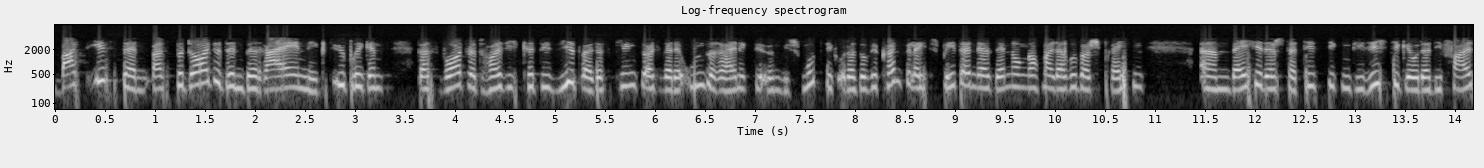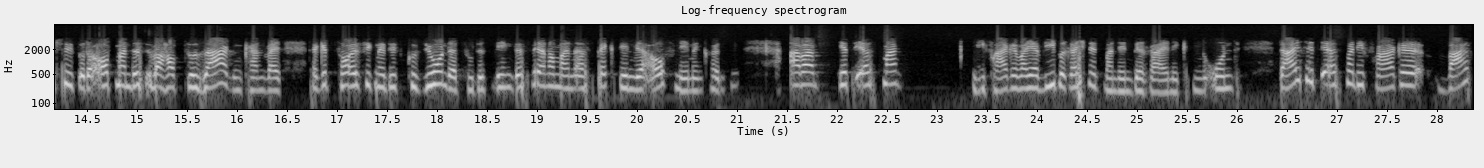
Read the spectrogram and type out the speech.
was ist denn, was bedeutet denn bereinigt? Übrigens, das Wort wird häufig kritisiert, weil das klingt so, als wäre der Unbereinigte irgendwie schmutzig oder so. Wir können vielleicht später in der Sendung nochmal darüber sprechen, ähm, welche der Statistiken die richtige oder die falsche ist oder ob man das überhaupt so sagen kann, weil da gibt es häufig eine Diskussion dazu. Deswegen, das wäre nochmal ein Aspekt, den wir aufnehmen könnten. Aber jetzt erstmal die Frage war ja, wie berechnet man den Bereinigten? Und da ist jetzt erstmal die Frage, was,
